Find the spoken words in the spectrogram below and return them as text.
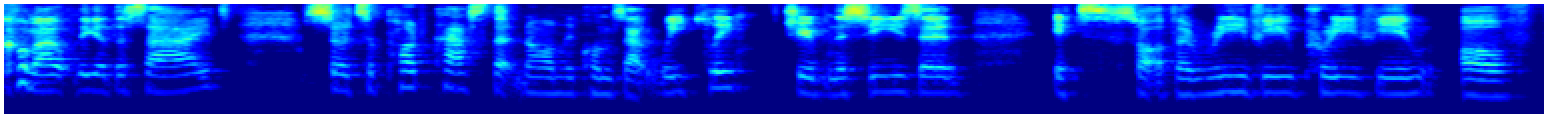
come out the other side. So it's a podcast that normally comes out weekly during the season. It's sort of a review preview of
